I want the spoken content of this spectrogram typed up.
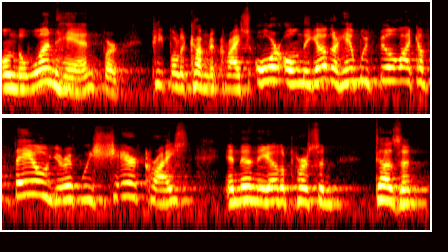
on the one hand for people to come to Christ, or on the other hand, we feel like a failure if we share Christ and then the other person doesn't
